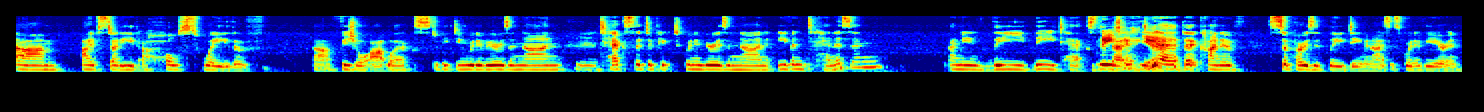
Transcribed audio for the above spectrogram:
Um, I've studied a whole swathe of uh, visual artworks depicting Guinevere as a nun, Mm. texts that depict Guinevere as a nun, even Tennyson. I mean, the the text The that te- yeah. that kind of supposedly demonizes Guinevere, and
